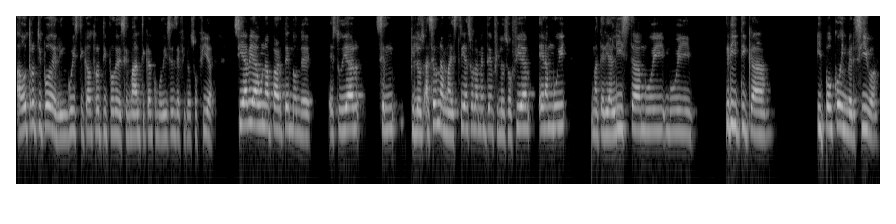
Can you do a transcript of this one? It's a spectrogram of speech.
a otro tipo de lingüística, otro tipo de semántica, como dices, de filosofía. Sí había una parte en donde estudiar, hacer una maestría solamente en filosofía era muy materialista, muy, muy crítica y poco inmersiva.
